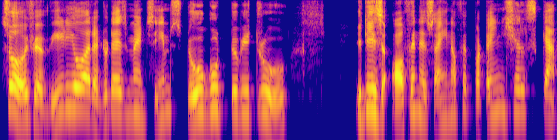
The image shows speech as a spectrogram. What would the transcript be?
so, if a video or advertisement seems too good to be true, it is often a sign of a potential scam.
